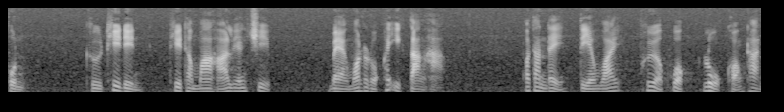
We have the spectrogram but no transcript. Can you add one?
ทุน คือที่ดินที่ทำมาหาเลี้ยงชีพ แบ่งมรดกให้อีกต่างหาก เพราะท่านได้เตรียมไว้เพื่อพวกลูกของท่าน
